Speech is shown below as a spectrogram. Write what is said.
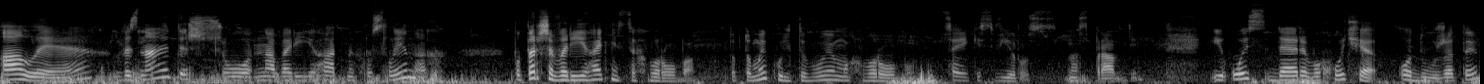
Але ви знаєте, що на варієгатних рослинах, по-перше, варієгатність це хвороба. Тобто ми культивуємо хворобу. Це якийсь вірус насправді. І ось дерево хоче одужати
